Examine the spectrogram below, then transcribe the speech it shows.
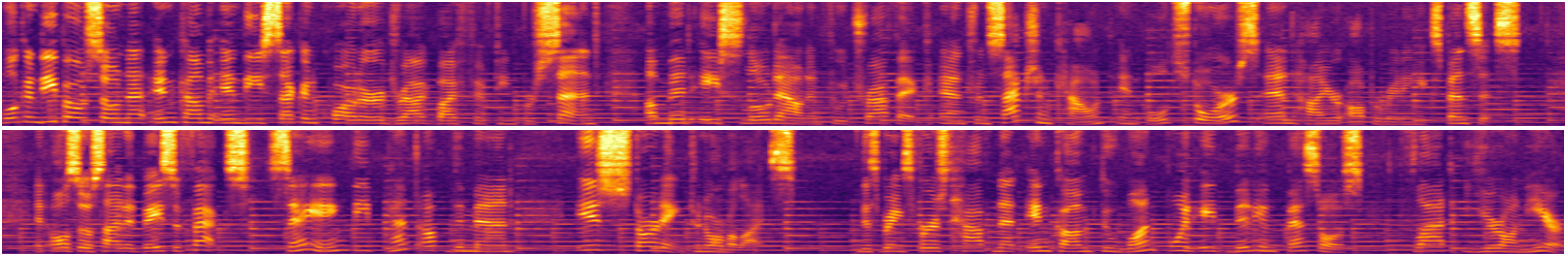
Wilcon Depot saw net income in the second quarter dragged by 15% amid a slowdown in foot traffic and transaction count in old stores and higher operating expenses. It also cited base effects, saying the pent up demand is starting to normalize. This brings first half net income to 1.8 billion pesos, flat year on year.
